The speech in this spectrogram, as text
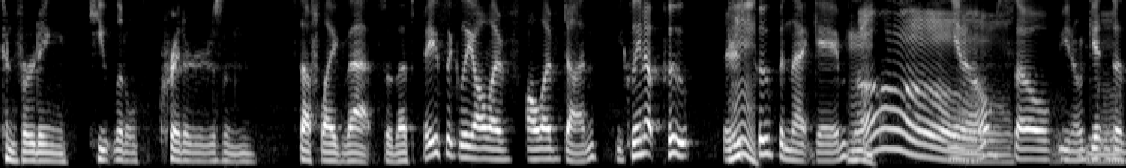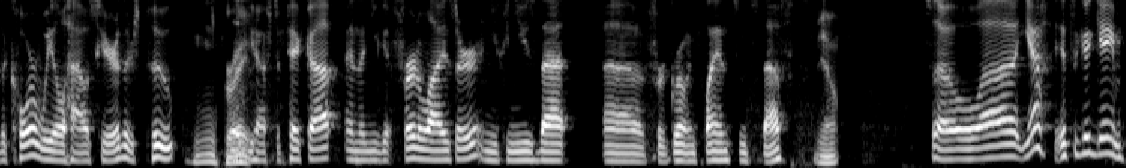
converting cute little critters and stuff like that. So that's basically all I've all I've done. You clean up poop. There's Mm. poop in that game. Mm. Oh, You know, so you know, get to the core wheelhouse here. There's poop Mm, that you have to pick up, and then you get fertilizer, and you can use that uh, for growing plants and stuff. Yeah. So uh, yeah, it's a good game.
